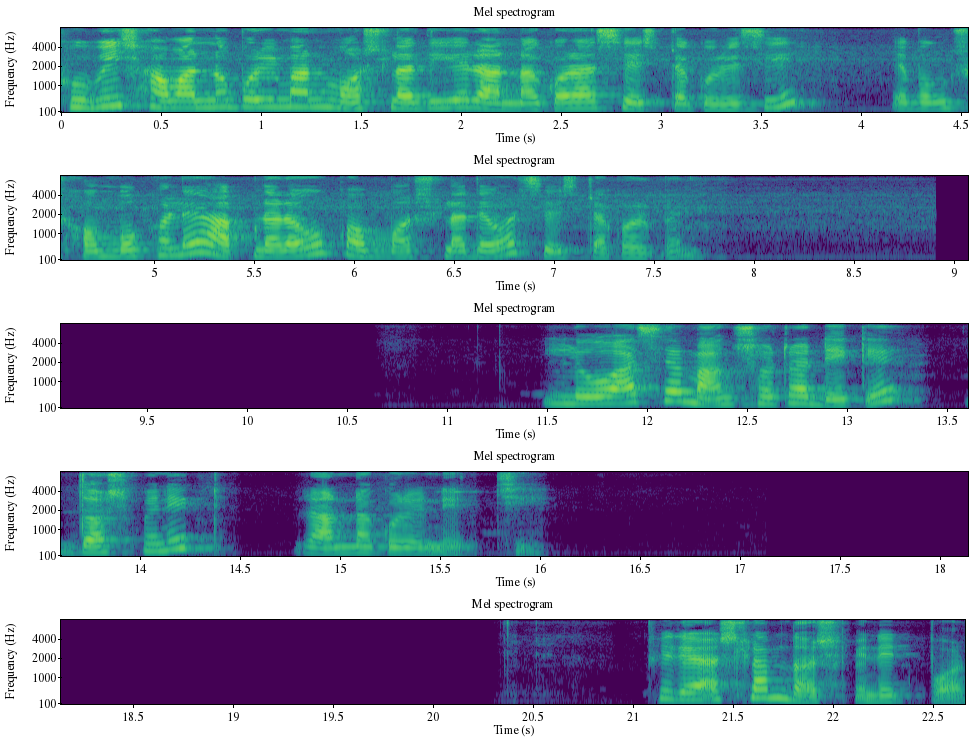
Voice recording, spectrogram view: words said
খুবই সামান্য পরিমাণ মশলা দিয়ে রান্না করার চেষ্টা করেছি এবং সম্ভব হলে আপনারাও কম মশলা দেওয়ার চেষ্টা করবেন। লো আছে মাংসটা ডেকে দশ মিনিট রান্না করে নিচ্ছি। ফিরে আসলাম দশ মিনিট পর।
